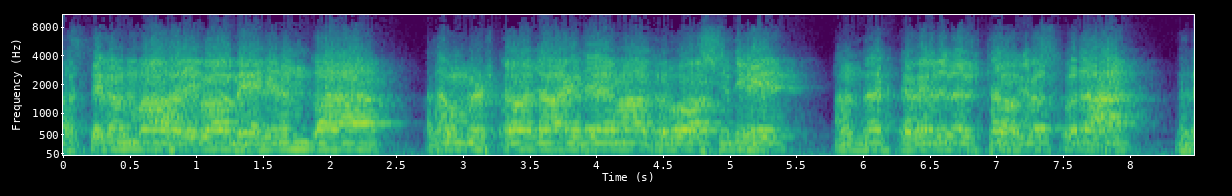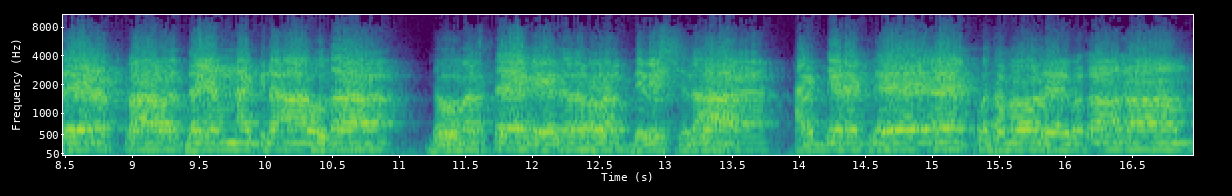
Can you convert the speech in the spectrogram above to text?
अस्य कर्मा हरिवो मेदिनन्ता अतम् मृष्टो जायते मातृवो श्रुतिः अन्तः कविर्दृष्टो विवस्पदः त्वावर्धयन्नग्न आहुता। धूमस्ते केतरभवद्दिविश्रुतः अग्निरग्ने प्रथमो देवतानाम्।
